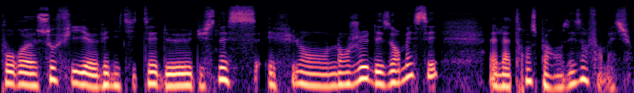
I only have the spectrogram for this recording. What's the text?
Pour euh, Sophie Vénétité de, du SNES et Fulon, l'enjeu désormais, c'est la transparence des informations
